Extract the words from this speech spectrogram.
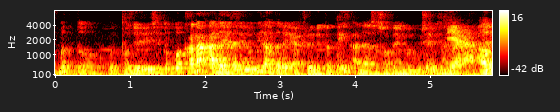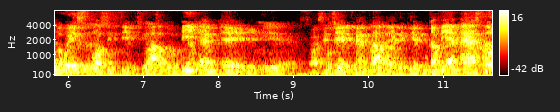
Betul betul. Jadi di situ gua karena ada yang tadi lu bilang dari every little thing ada sesuatu yang bagus ya di sana. Ya Yang always dari- positif Yes. selalu. PMA Iya. positif mental attitude. bukan PMS tuh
